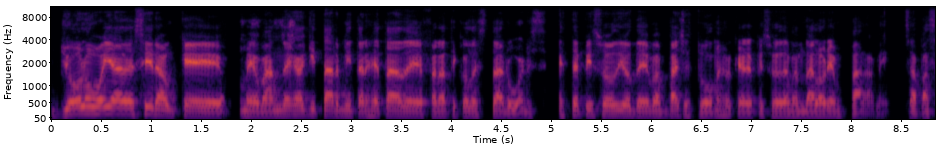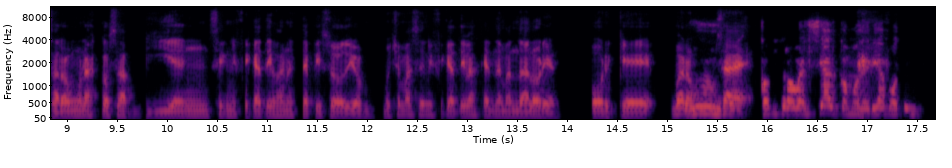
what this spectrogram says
Yo lo voy a decir, aunque me manden a quitar mi tarjeta de fanático de Star Wars, este episodio de Bad Batch estuvo mejor que el episodio de Mandalorian para mí. O sea, pasaron unas cosas bien significativas en este episodio, mucho más significativas que el de Mandalorian. Porque, bueno, uh, o sea, controversial, como diría Potín.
